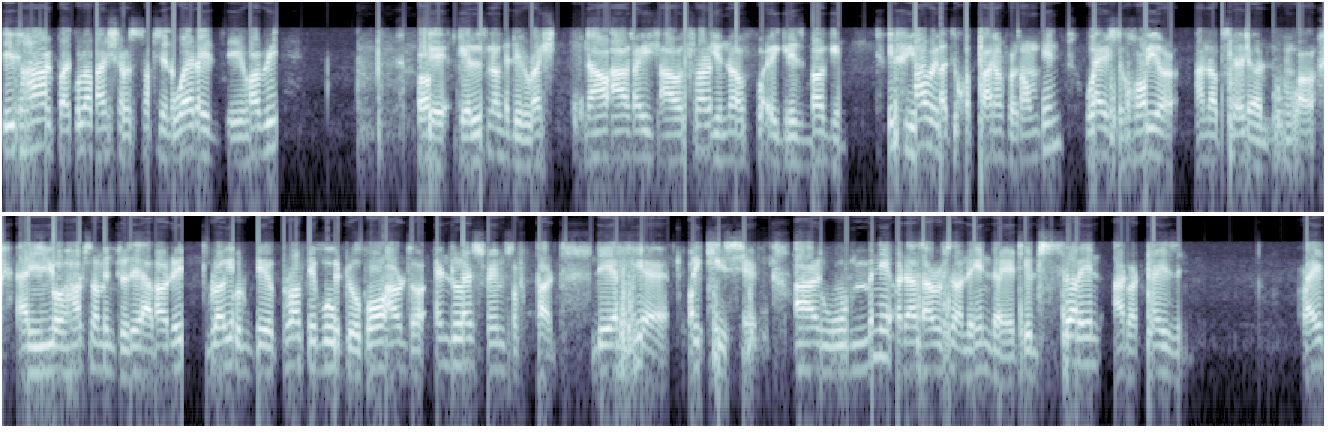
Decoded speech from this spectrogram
If you have a particular passion or something, whether it's a hobby, okay, okay, let's not get the rush. Now, I'll try, I'll try you know for again is blogging. If you have a particular passion for something, whether it's a hobby or an obsession, well, and you have something to say about it, blogging could be a profitable way to pour out the endless streams of thought. They are here, the keys here. As with many other services on the internet, it's selling advertising right?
